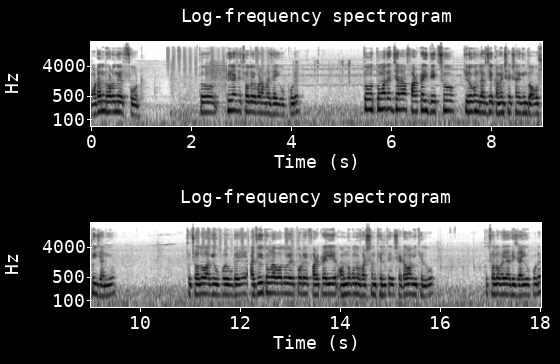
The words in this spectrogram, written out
মডার্ন ধরনের ফোর্ট। তো ঠিক আছে, চলো এবার আমরা যাই উপরে তো তোমাদের যারা ফারক্রাই দেখছ, কীরকম লাগছে কমেন্ট সেকশানে কিন্তু অবশ্যই জানিও। তো চলো আগে উপরে উঠে আর যদি তোমরা বলো এরপরে ফারক্রাই এর অন্য কোনো ভার্সন খেলতে, সেটাও আমি খেলব। তো চলো ভাই, আগে যাই উপরে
